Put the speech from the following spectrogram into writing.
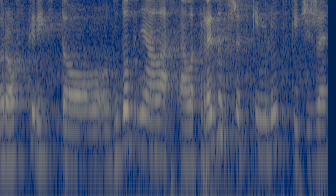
rozkryť to hudobne, ale, ale predovšetkým ľudsky. Čiže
